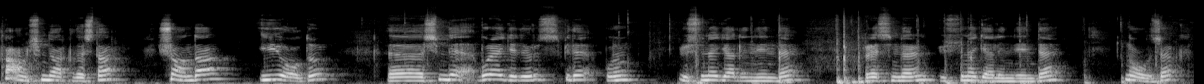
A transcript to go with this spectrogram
Tamam şimdi arkadaşlar şu anda iyi oldu. Ee, şimdi buraya geliyoruz. Bir de bunun üstüne gelindiğinde resimlerin üstüne gelindiğinde ne olacak?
